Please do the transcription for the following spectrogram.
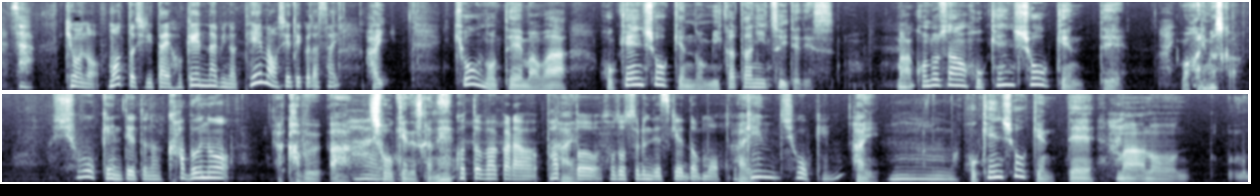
さあ、今日のもっと知りたい保険ナビのテーマを教えてください。はい。今日のテーマは、保険証券の見方についてです。まあ、近藤さん、保険証券って、わかりますか？証券っていうとなんか株のあ株、あ、はい。証券ですかね。言葉からパッと想像するんですけれども、はい。保険証券、はい。保険証券って、はい。まあ、あの、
